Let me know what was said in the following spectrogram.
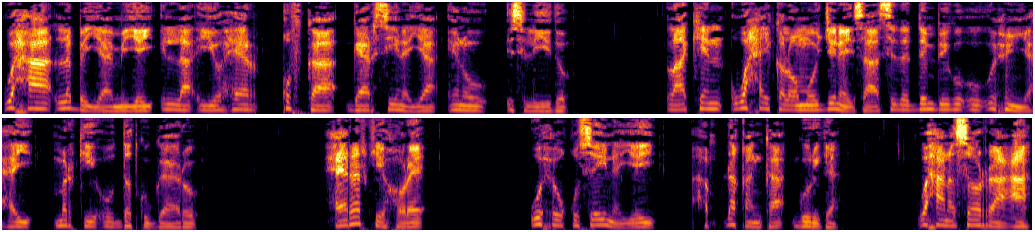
waxaa la bayaamiyey ilaa iyo heer qofka gaarsiinaya inuu isliido. Laakiin waxay kaloo muujinaysaa sida dembigu uu u xun yahay markii uu dadku gaaro. Xeerarkii hore wuxuu qusaynayey habdhaqanka guriga waxaana soo raaca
